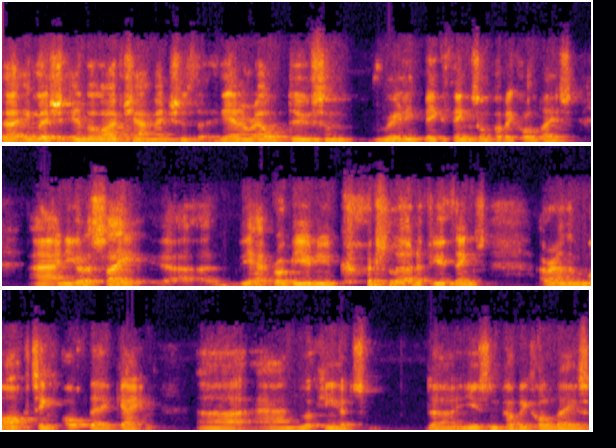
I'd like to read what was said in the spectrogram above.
uh, English in the live chat mentions that the NRL do some really big things on public holidays. Uh, and you've got to say, uh, yeah, rugby union could learn a few things around the marketing of their game uh, and looking at uh, using public holidays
